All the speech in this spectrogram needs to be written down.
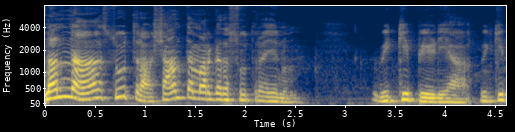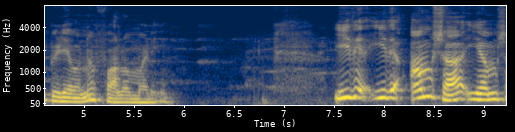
ನನ್ನ ಸೂತ್ರ, ಶಾಂತ ಮಾರ್ಗದ ಸೂತ್ರ ಏನು? ವಿಕಿಪೀಡಿಯಾ. ವಿಕಿಪೀಡಿಯಾವನ್ನು ಫಾಲೋ ಮಾಡಿ. ಇದು ಇದು ಅಂಶ, ಈ ಅಂಶ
